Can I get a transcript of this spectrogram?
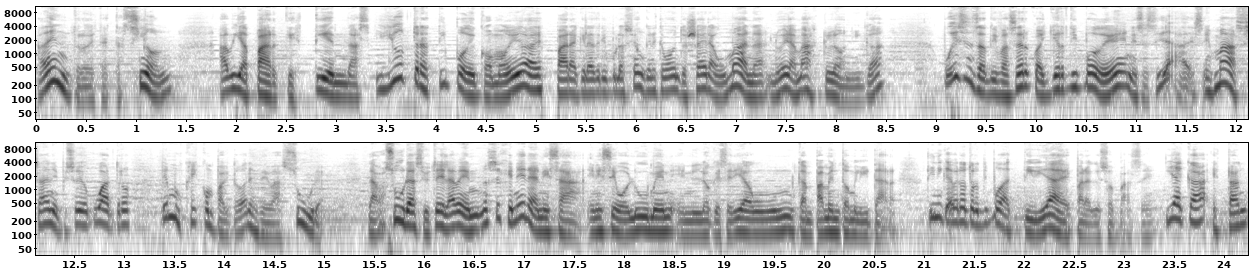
Adentro de esta estación había parques, tiendas y otro tipo de comodidades para que la tripulación, que en este momento ya era humana, no era más clónica, pudiesen satisfacer cualquier tipo de necesidades. Es más, ya en episodio 4 vemos que hay compactadores de basura. La basura, si ustedes la ven, no se genera en, esa, en ese volumen en lo que sería un campamento militar. Tiene que haber otro tipo de actividades para que eso pase. Y acá están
